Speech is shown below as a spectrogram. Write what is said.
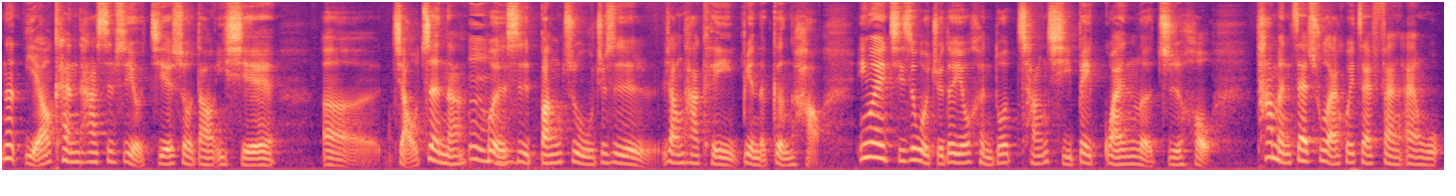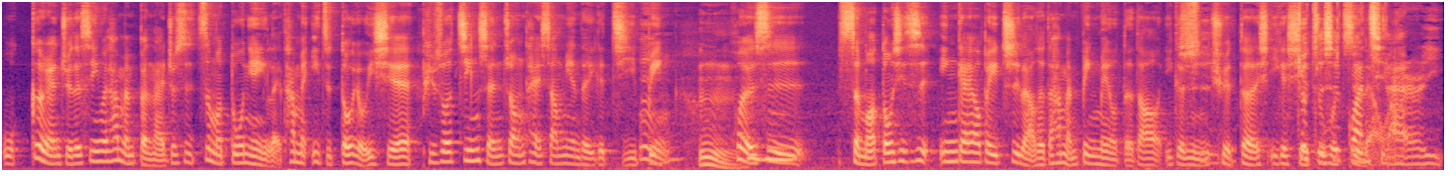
那也要看他是不是有接受到一些。呃，矫正啊，或者是帮助，就是让他可以变得更好。因为其实我觉得有很多长期被关了之后，他们再出来会再犯案。我我个人觉得是因为他们本来就是这么多年以来，他们一直都有一些，比如说精神状态上面的一个疾病，嗯，或者是什么东西是应该要被治疗的，但他们并没有得到一个明确的一个协助或治疗，关起来而已。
